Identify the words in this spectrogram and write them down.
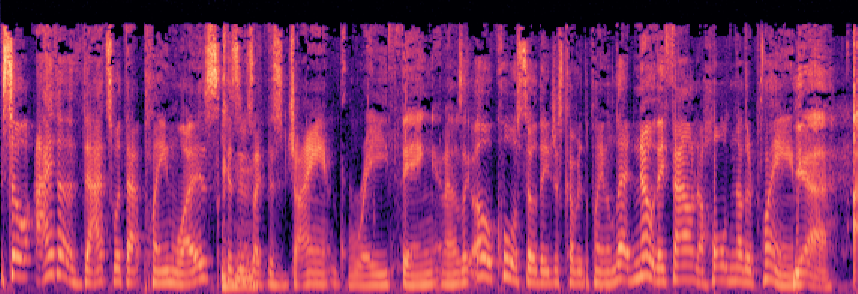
so I thought that's what that plane was because Mm-hmm. it was like this giant gray thing, and I was like, "Oh, cool!" So they just covered the plane in lead. No, they found a whole nother plane. Yeah. I,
